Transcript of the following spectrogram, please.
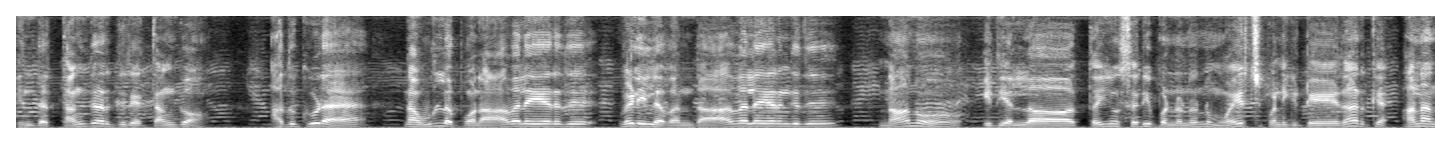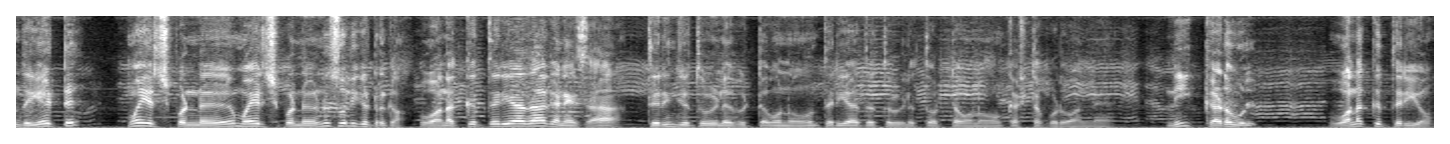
இந்த தங்கம் இருக்குதே தங்கம். அது கூட நான் உள்ள போனா விலை ஏறுது. வெளியில வந்தா விலை இறங்குது. நானும் இது எல்லாத்தையும் சரி பண்ணணும்னு முயற்சி பண்ணிக்கிட்டே தான் இருக்கேன். ஆனா அந்த ஏட்டு முயற்சி பண்ணு முயற்சி பண்ணுன்னு சொல்லிக்கிட்டு இருக்கான். உனக்கு தெரியாதா கணேசா? தெரிஞ்ச தொழிலை விட்டவனும் தெரியாத தொழிலை தொட்டவனும் கஷ்டப்படுவான்னு. நீ கடவுள் உனக்கு தெரியும்.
